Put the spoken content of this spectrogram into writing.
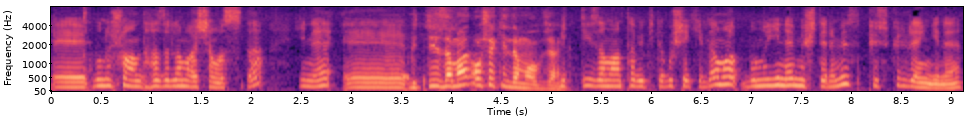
Ee, bunu şu anda hazırlama aşaması da yine e, Bittiği zaman o şekilde mi olacak? bittiği zaman tabii ki de bu şekilde ama bunu yine müşterimiz püskül rengini,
